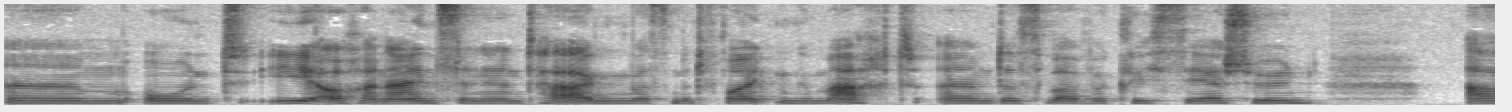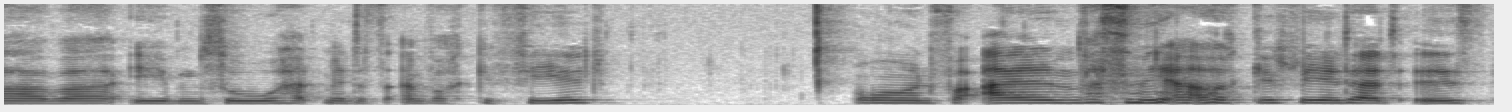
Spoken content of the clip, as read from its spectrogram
ähm, und eh auch an einzelnen Tagen was mit Freunden gemacht. Ähm, das war wirklich sehr schön. Aber ebenso hat mir das einfach gefehlt. Und vor allem, was mir auch gefehlt hat, ist,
